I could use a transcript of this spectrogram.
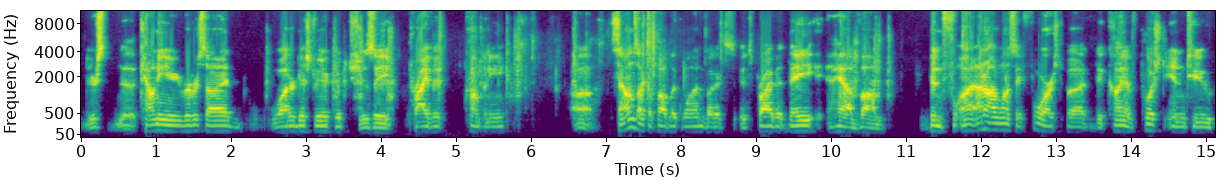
there's the County Riverside Water District, which is a private company. Uh, sounds like a public one, but it's it's private. They have um, been I don't I want to say forced, but they kind of pushed into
